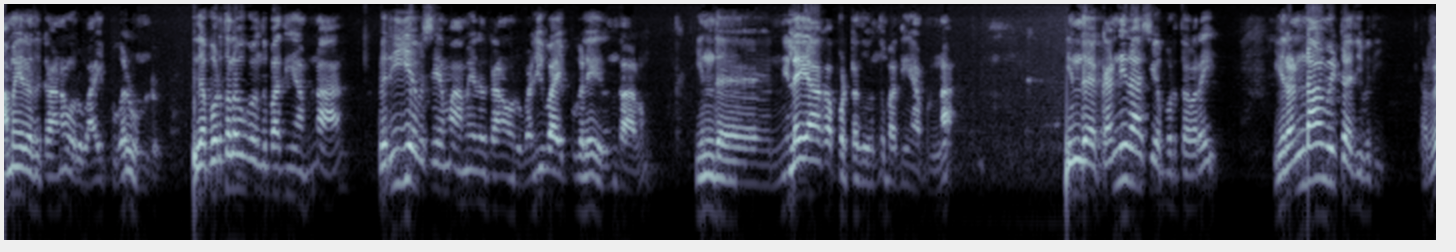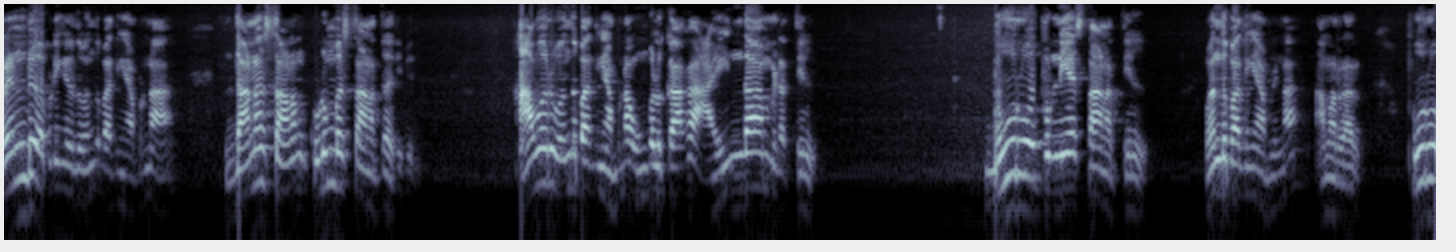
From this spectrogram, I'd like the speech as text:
அமையறதுக்கான ஒரு வாய்ப்புகள் உண்டு. இதை பொறுத்தளவுக்கு வந்து பாத்தீங்க அப்படின்னா பெரிய விஷயமா அமையறதுக்கான ஒரு வழிவாய்ப்புகளே இருந்தாலும் இந்த நிலையாகப்பட்டது வந்து பாத்தீங்க அப்படின்னா இந்த கன்னிராசியை பொறுத்தவரை இரண்டாம் வீட்டு அதிபதி ரெண்டு அப்படிங்கிறது வந்து பாத்தீங்க அப்படின்னா தனஸ்தானம் குடும்பஸ்தானத்து அதிபதி. அவர் வந்து பாத்தீங்க அப்படின்னா உங்களுக்காக ஐந்தாம் இடத்தில் பூர்வ புண்ணிய ஸ்தானத்தில் வந்து பார்த்தீங்க அப்படின்னா அமர்றார். பூர்வ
